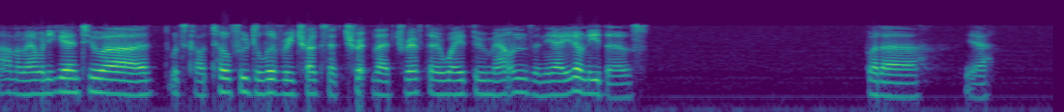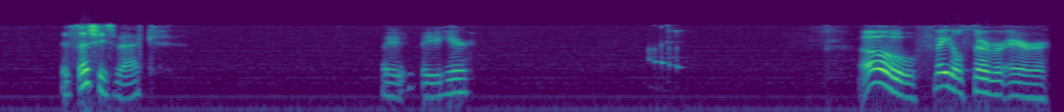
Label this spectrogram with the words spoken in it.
I don't know, man. When you get into uh, what's called tofu delivery trucks that tri- that drift their way through mountains, and yeah, you don't need those. But uh, yeah. It says she's back. Are you, are you here? Oh, fatal server error.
